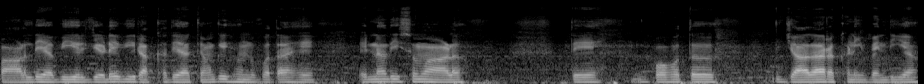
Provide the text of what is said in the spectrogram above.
ਪਾਲਦੇ ਆ ਵੀਰ, ਜਿਹੜੇ ਵੀ ਰੱਖਦੇ ਆ, ਕਿਉਂਕਿ ਤੁਹਾਨੂੰ ਪਤਾ ਹੈ ਇਹਨਾਂ ਦੀ ਸੰਭਾਲ ਤੇ ਬਹੁਤ ਜ਼ਿਆਦਾ ਰੱਖਣੀ ਪੈਂਦੀ ਆ।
